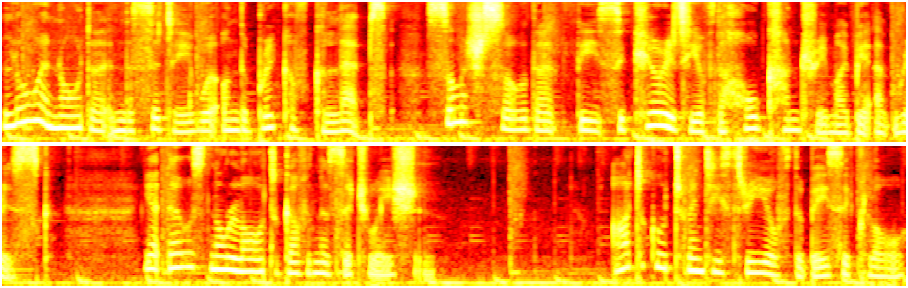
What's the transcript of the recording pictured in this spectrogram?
Law and order in the city were on the brink of collapse, so much so that the security of the whole country might be at risk. Yet there was no law to govern the situation. Article 23 of the Basic Law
